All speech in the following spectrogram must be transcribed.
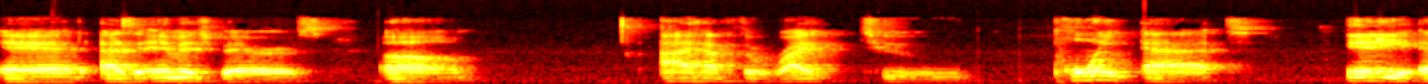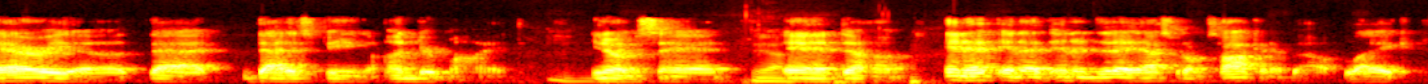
and as image bearers, um, I have the right to point at any area that that is being undermined. You know what I'm saying? Yeah. And um, and at, and at the end of the day, that's what I'm talking about. Like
